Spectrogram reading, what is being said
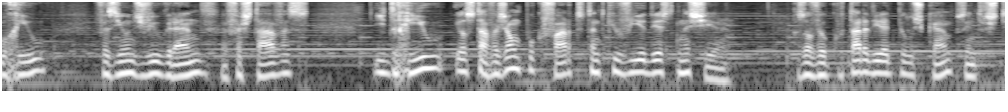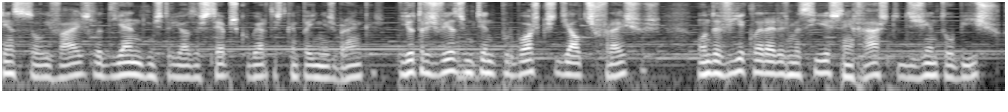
O rio fazia um desvio grande, afastava-se, e de rio ele estava já um pouco farto, tanto que o via desde que nascera. Resolveu cortar a direito pelos campos, entre extensos olivais, ladeando misteriosas sebes cobertas de campainhas brancas, e outras vezes metendo por bosques de altos freixos, onde havia clareiras macias sem rasto de gente ou bicho,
